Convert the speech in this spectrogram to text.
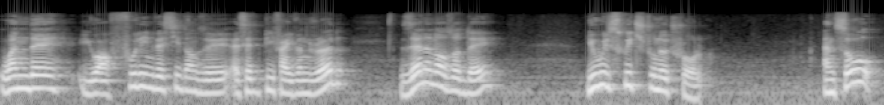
one day you are fully invested on the S&P 500, then another day you will switch to neutral. And so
